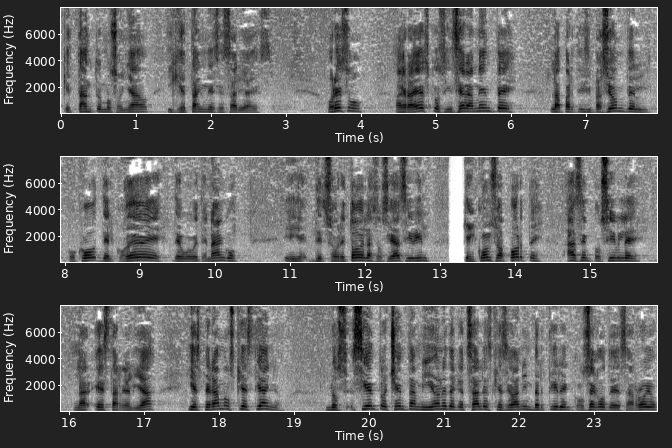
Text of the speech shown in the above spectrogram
que tanto hemos soñado y que tan necesaria es. Por eso agradezco sinceramente la participación del, del CODE de Huehuetenango y sobre todo de la sociedad civil que con su aporte hacen posible esta realidad y esperamos que este año los 180 millones de quetzales que se van a invertir en consejos de desarrollo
